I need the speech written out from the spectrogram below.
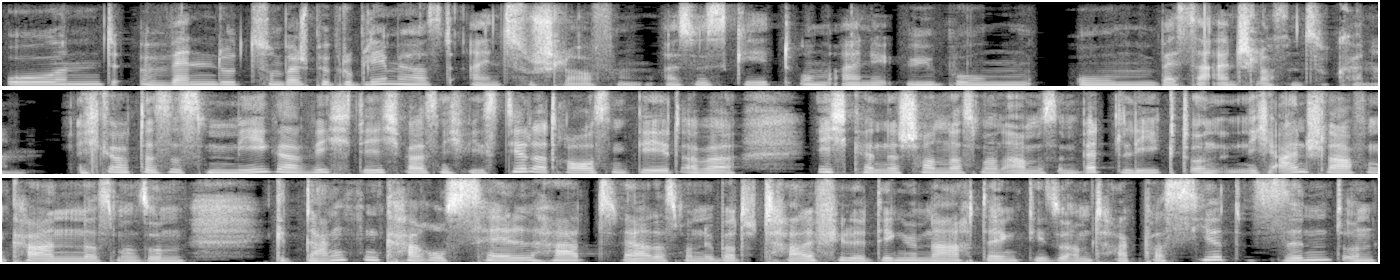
und wenn du zum Beispiel Probleme hast, einzuschlafen. Also es geht um eine Übung, um besser einschlafen zu können. Ich glaube, das ist mega wichtig. Ich weiß nicht, wie es dir da draußen geht, aber ich kenne schon, dass man abends im Bett liegt und nicht einschlafen kann, dass man so ein Gedankenkarussell hat, ja, dass man über total viele Dinge nachdenkt, die so am Tag passiert sind und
